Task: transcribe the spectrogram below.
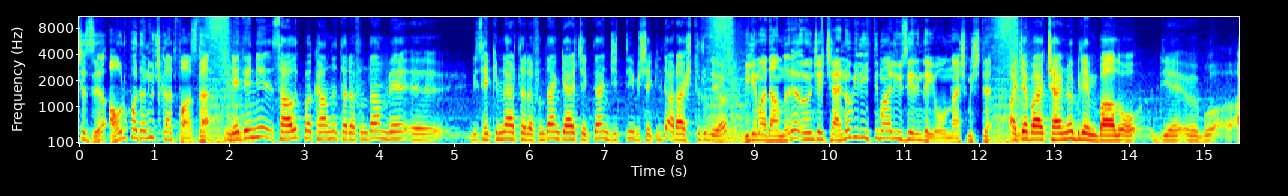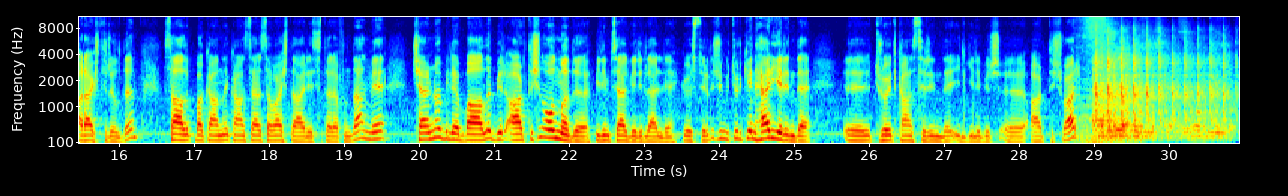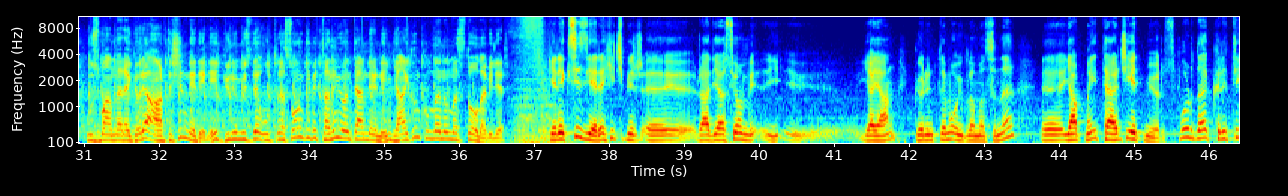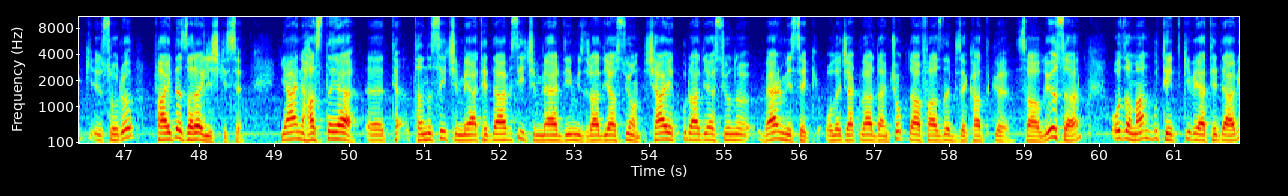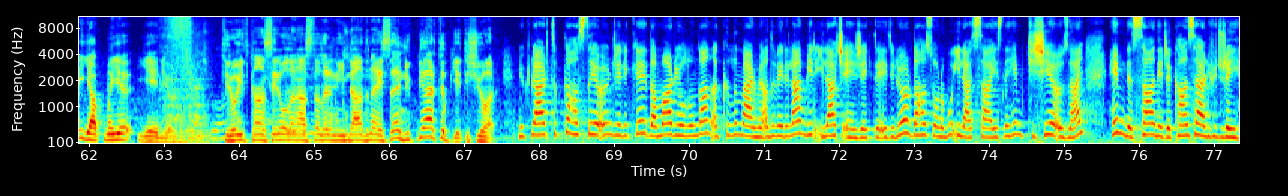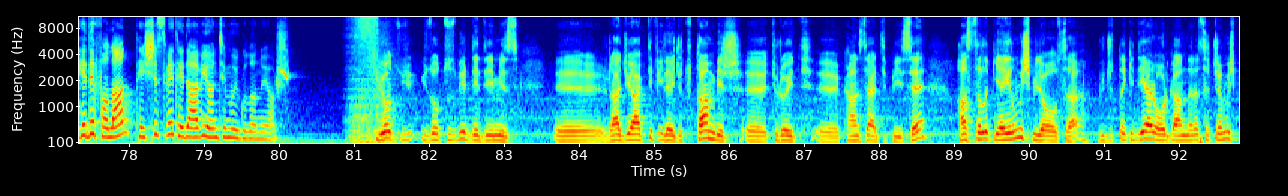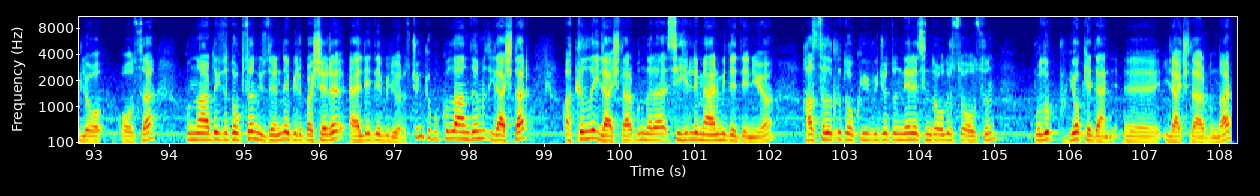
hızı Avrupa'dan 3 kat fazla. Nedeni Sağlık Bakanlığı tarafından ve e, biz hekimler tarafından gerçekten ciddi bir şekilde araştırılıyor. Bilim adamları önce Çernobil ihtimali üzerinde yoğunlaşmıştı. Acaba Çernobil'e mi bağlı o diye e, bu araştırıldı. Sağlık Bakanlığı Kanser Savaş Dairesi tarafından ve Çernobil'e bağlı bir artışın olmadığı bilimsel verilerle gösterildi. Çünkü Türkiye'nin her yerinde e, tiroid kanserinde ilgili bir e, artış var. Uzmanlara göre artışın nedeni günümüzde ultrason gibi tanı yöntemlerinin yaygın kullanılması da olabilir. gereksiz yere hiçbir e, radyasyon e, yayan görüntüleme uygulamasını e, yapmayı tercih etmiyoruz. Burada kritik e, soru fayda zarar ilişkisi. Yani hastaya e, tanısı için veya tedavisi için verdiğimiz radyasyon şayet bu radyasyonu vermesek olacaklardan çok daha fazla bize katkı sağlıyorsa o zaman bu tetki veya tedavi yapmayı yeğliyoruz. Tiroid kanseri olan hastaların imdadına ise nükleer tıp yetişiyor. Nükleer tıpta hastaya öncelikle damar yolundan akıllı mermi adı verilen bir ilaç enjekte ediliyor. Daha sonra bu ilaç sayesinde hem kişiye özel hem de sadece kanserli hücreyi hedef alan teşhis ve tedavi yöntemi uygulanıyor. Iot 131 dediğimiz e, radyoaktif ilacı tutan bir e, tiroid e, kanser tipi ise hastalık yayılmış bile olsa, vücuttaki diğer organlara sıçramış bile olsa bunlarda %90 üzerinde bir başarı elde edebiliyoruz. Çünkü bu kullandığımız ilaçlar akıllı ilaçlar. Bunlara sihirli mermi de deniyor. Hastalıklı dokuyu vücudun neresinde olursa olsun bulup yok eden e, ilaçlar bunlar.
